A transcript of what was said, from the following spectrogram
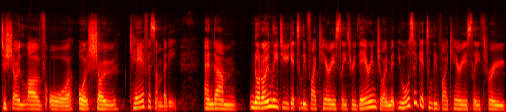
to show love or or show care for somebody. And um, not only do you get to live vicariously through their enjoyment, you also get to live vicariously through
